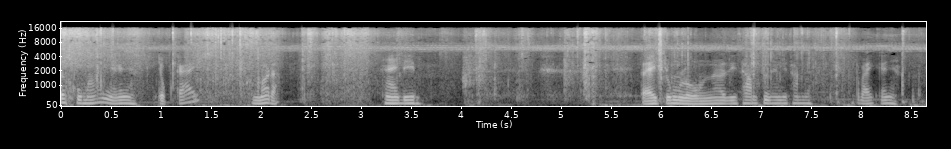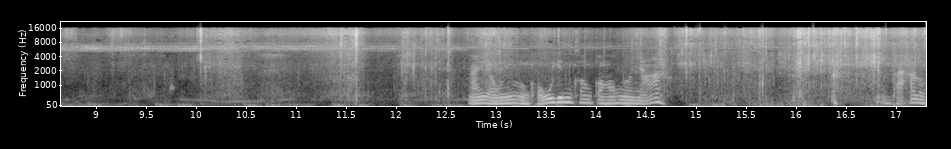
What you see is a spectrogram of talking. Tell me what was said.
tới khu mới nha cả nhà chục cái. Mới đặt. Hai đêm. Tại chung luồng à, đi thăm nên đi thăm đây các bạn cả nhà. Nãy giờ nguyên luồng cũ dính con con hổ người nhỏ à. em thả luôn.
